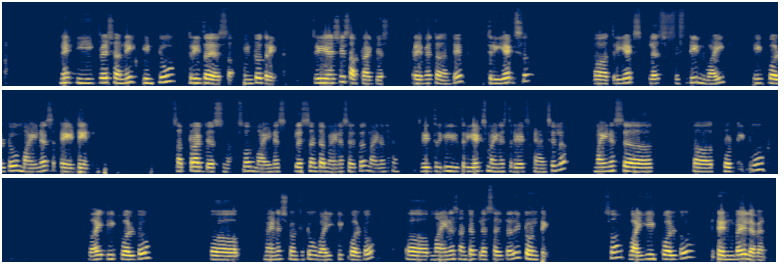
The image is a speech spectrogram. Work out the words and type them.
నేను ఈ ఈక్వేషన్ని into త్రీతో చేస్తా into three three చేసి సబ్ట్రాక్ట్ చేస్తాం ఇప్పుడు ఏమవుతుందంటే three x three x plus fifteen y equal to minus eighteen subtract చేస్తున్నా. సో మైనస్ ప్లస్ అంటే మైనస్ అయితే minus three three three x minus three x cancel minus twenty two y equal to minus twenty two y equal to minus అంటే plus అవుతుంది twenty so y equal to ten by eleven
